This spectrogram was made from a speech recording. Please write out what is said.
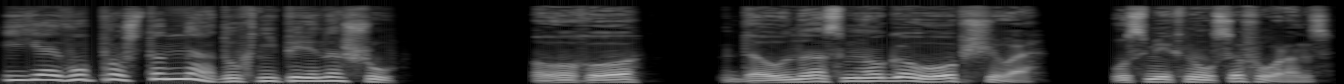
я его просто на дух не переношу. Ого, да у нас много общего, усмехнулся Форенс.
